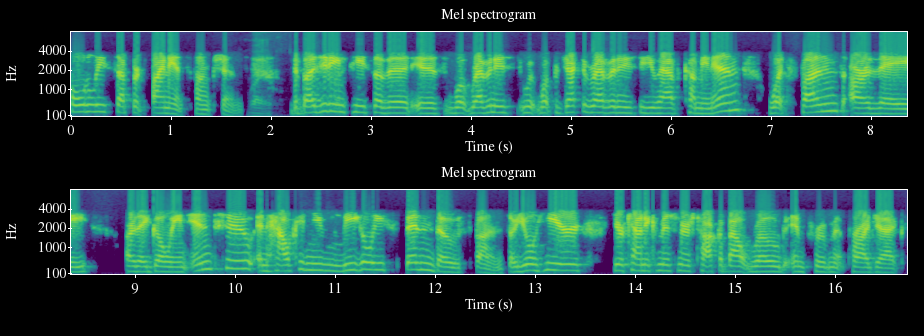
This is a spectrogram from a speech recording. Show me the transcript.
totally separate finance functions. Right. The budgeting piece of it is what revenues, what projected revenues do you have coming in? What funds are they are they going into, and how can you legally spend those funds? So you'll hear your county commissioners talk about road improvement projects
